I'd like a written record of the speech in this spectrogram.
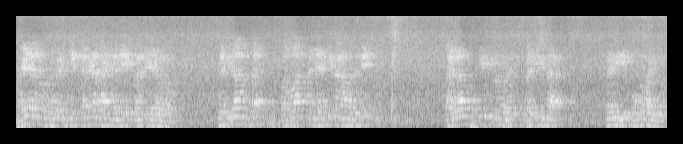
ಮಹಿಳೆಯರನ್ನು ಸಂಘಟಿಸಿ ಕನ್ನಡ ನಾಡಿನಲ್ಲಿ ಕ್ರಾಂತಿಗೈದವರು ಸಚಿದಾನಂದ ಬಸವಾತ್ಮ ಜಯಂತಿ ನಾಮದಲ್ಲಿ ಸಾವಿರಾರು ಪುಸ್ತಕಗಳನ್ನು ರಚಿಸಿದ ಕವಿ ಪೊಂಗವಾಯಿಗಳು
